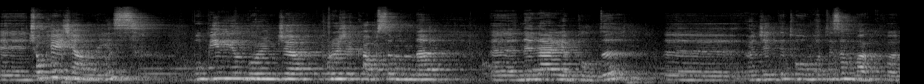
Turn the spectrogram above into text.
E, çok heyecanlıyız. Bu bir yıl boyunca proje kapsamında e, neler yapıldı? E, öncelikle Tohum Otizm Vakfı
